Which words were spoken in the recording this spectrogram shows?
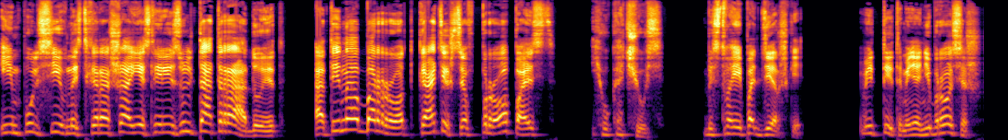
Импульсивность хороша, если результат радует, а ты, наоборот, катишься в пропасть. И укачусь. Без твоей поддержки. Ведь ты-то меня не бросишь.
